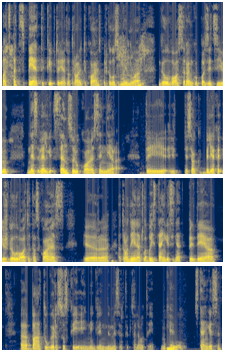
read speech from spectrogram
pats atspėti, kaip turėtų atrodyti kojos, priklausomai nuo galvos ir rankų pozicijų, nes vėlgi sensorių kojose nėra. Tai tiesiog belieka išgalvoti tas kojas ir atrodo, jie net labai stengiasi, net pridėjo batų garsus, kai eini grindimis ir taip toliau. Tai okay, stengiasi.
